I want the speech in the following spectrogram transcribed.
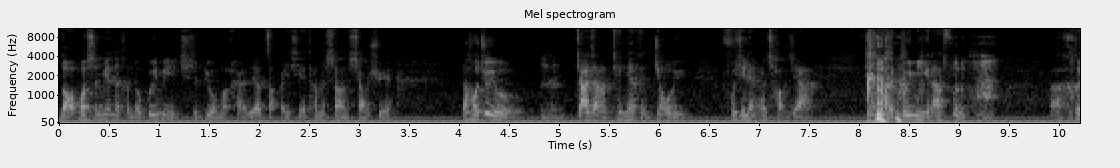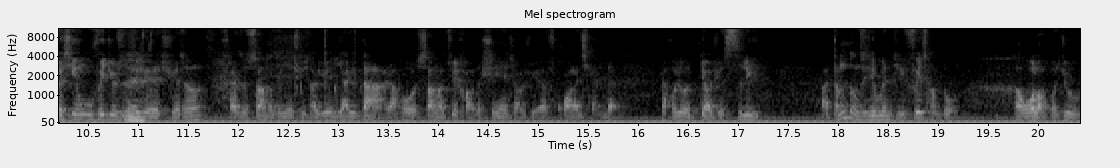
老婆身边的很多闺蜜其实比我们孩子要早一些，他们上小学，然后就有家长天天很焦虑，夫妻两个吵架，她的闺蜜跟她诉苦，啊，核心无非就是这个学生孩子上的这个学校压压力大，然后上了最好的实验小学，花了钱的，然后又调去私立，啊，等等这些问题非常多，啊，我老婆就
